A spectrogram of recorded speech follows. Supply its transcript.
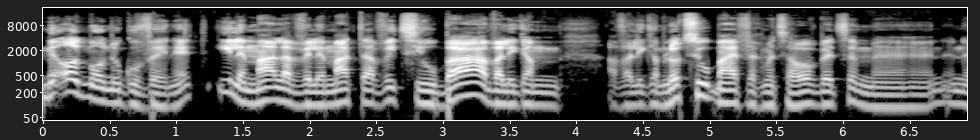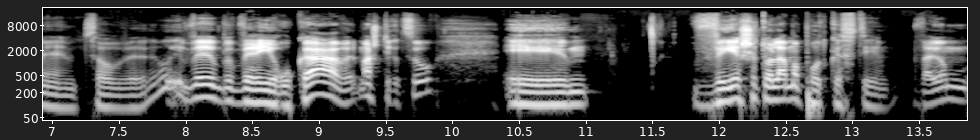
מאוד מאוד מגוונת, היא למעלה ולמטה והיא צהובה, אבל היא גם, אבל היא גם לא צהובה, ההפך מצהוב בעצם, אה, אין, אין, צהוב, וירוקה, ומה שתרצו. ויש את עולם הפודקאסטים, והיום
